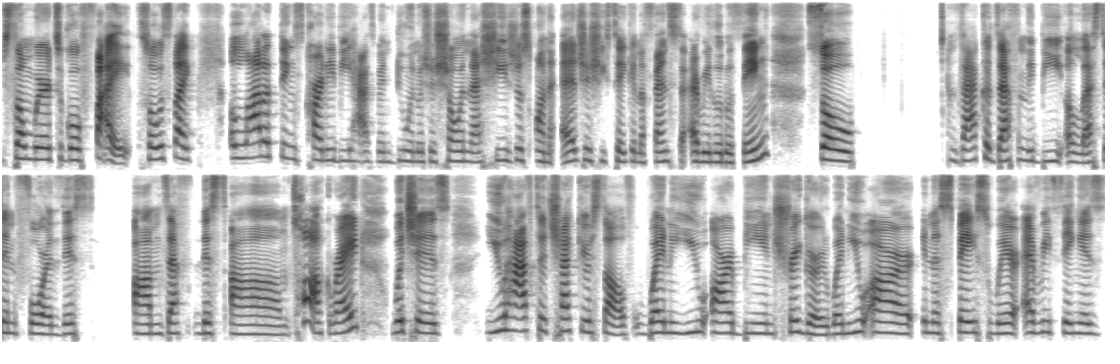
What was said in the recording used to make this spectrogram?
somewhere to go fight. So it's like a lot of things Cardi B has been doing, which is showing that she's just on edge and she's taking offense to every little thing. So that could definitely be a lesson for this um def- this um talk right which is you have to check yourself when you are being triggered when you are in a space where everything is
